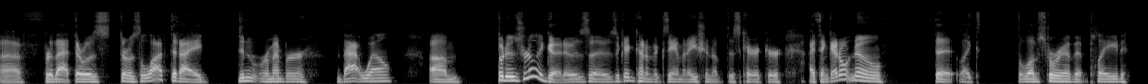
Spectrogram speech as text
uh for that, there was there was a lot that I didn't remember that well. Um but it was really good. It was it was a good kind of examination of this character. I think I don't know that like the love story of it played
